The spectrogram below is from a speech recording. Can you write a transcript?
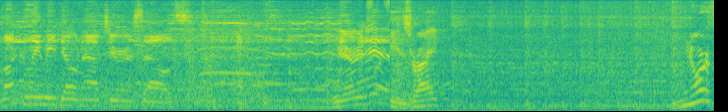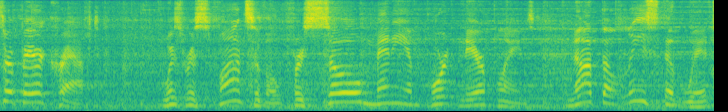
Luckily, we don't have to ourselves. There it is. Is right. Northrop Aircraft was responsible for so many important airplanes, not the least of which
